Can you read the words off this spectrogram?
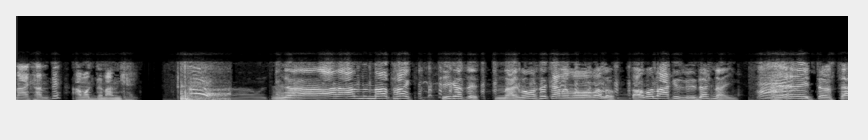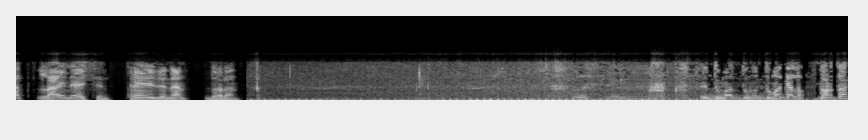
না খানতে, আমাকে দেন আমি খাই আর না থাক, ঠিক আছে। নাই মামা আছে কানা মামা, ভালো। তাও ভালো আকিস বিড়ি দাস নাই। এই তো লাইনে আসছেন এই যে নেন, ধরান। গেল। ধর ধর।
